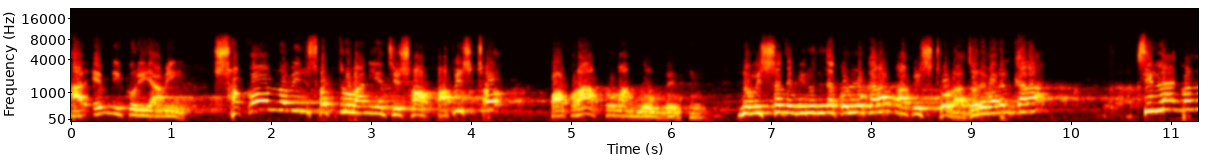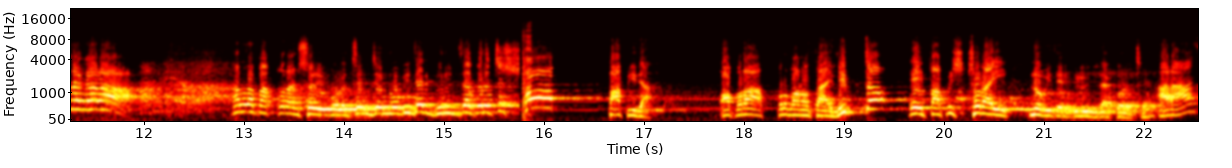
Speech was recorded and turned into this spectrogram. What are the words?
আর এমনি করি আমি, সকল নবীর শত্রু বানিয়েছি সব পাপিষ্ঠ, অপরাধ প্রমাণ লোকদেরকে। নবীর সাথে বিরোধিতা করল কারা? পাপিষ্ঠরা। জোরে বলেন কারা? চিল্লা কন্যা কারা? আল্লাহ পাক কোরআন শরীফ বলেছেন যে নবীদের বিরোধিতা করেছে সব পাপীরা। অপরাধ লিপ্ত, এই পাপিষ্ঠরাই নবীদের বিরোধিতা করেছে। আর আজ?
